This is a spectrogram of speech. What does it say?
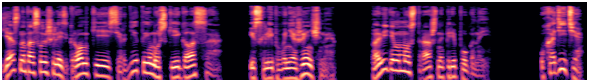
Ясно послышались громкие, сердитые мужские голоса и всхлипывание женщины, по-видимому, страшно перепуганной. «Уходите!»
